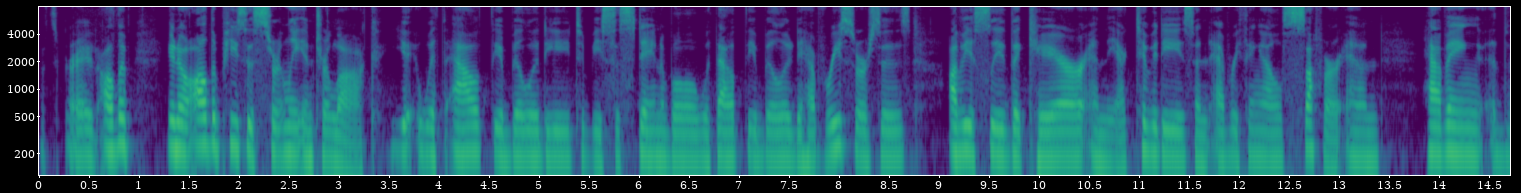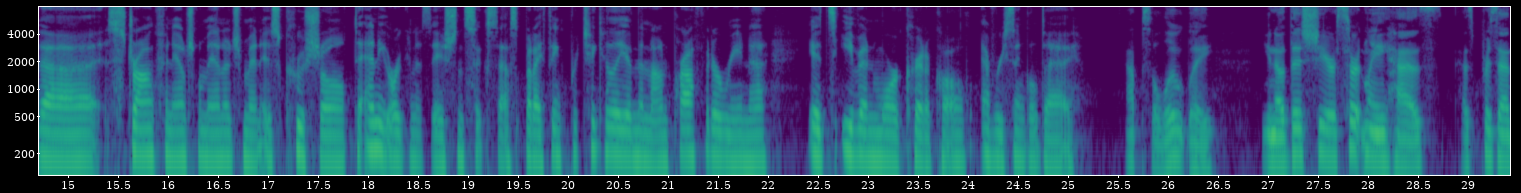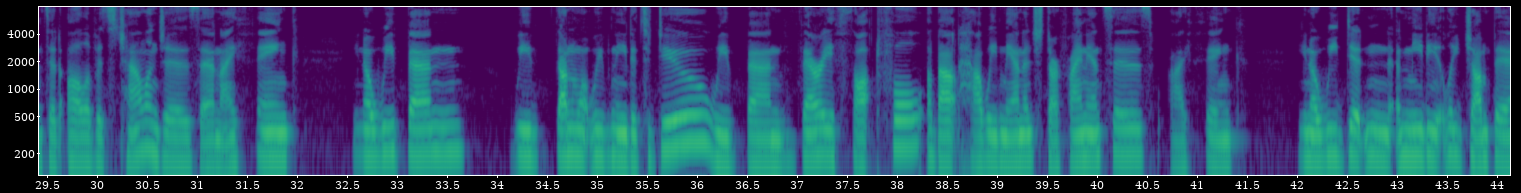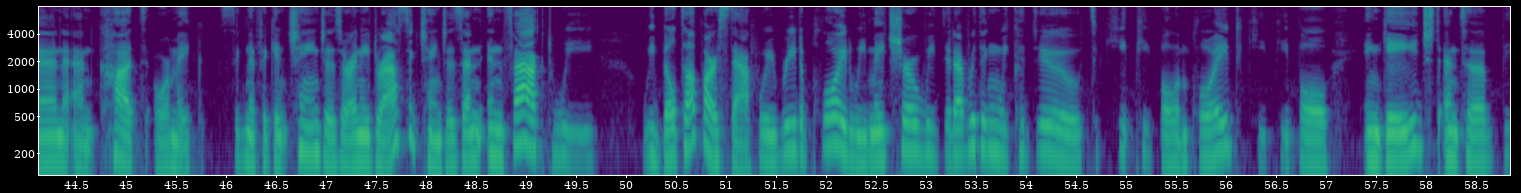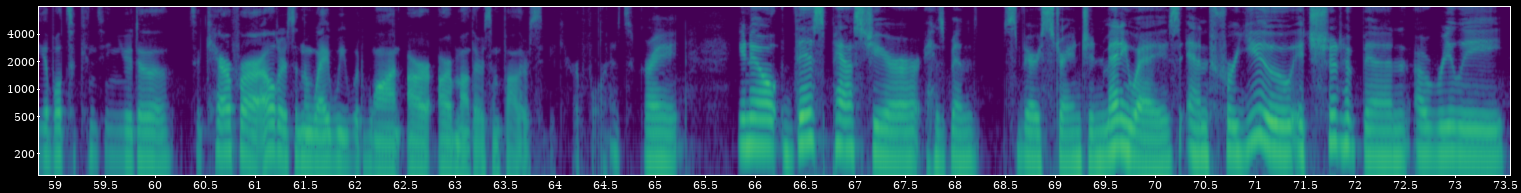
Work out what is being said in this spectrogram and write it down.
That's great. All the you know, all the pieces certainly interlock. Without the ability to be sustainable, without the ability to have resources, obviously the care and the activities and everything else suffer. And having the strong financial management is crucial to any organization's success. But I think, particularly in the nonprofit arena, it's even more critical every single day. Absolutely. You know, this year certainly has has presented all of its challenges and I think, you know, we've been we've done what we've needed to do. We've been very thoughtful about how we managed our finances. I think, you know, we didn't immediately jump in and cut or make significant changes or any drastic changes. And in fact, we we built up our staff, we redeployed, we made sure we did everything we could do to keep people employed, to keep people engaged, and to be able to continue to, to care for our elders in the way we would want our, our mothers and fathers to be cared for. That's great. You know, this past year has been s- very strange in many ways. And for you, it should have been a really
